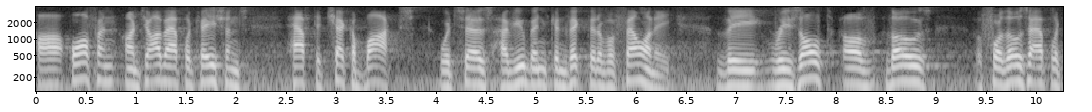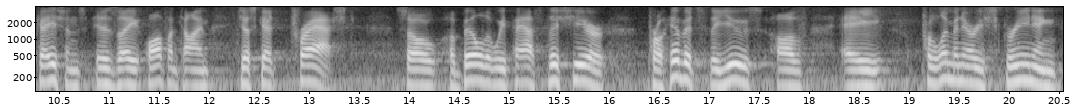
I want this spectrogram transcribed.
uh, often on job applications have to check a box which says, Have you been convicted of a felony? The result of those for those applications is they oftentimes just get trashed. So, a bill that we passed this year prohibits the use of a preliminary screening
